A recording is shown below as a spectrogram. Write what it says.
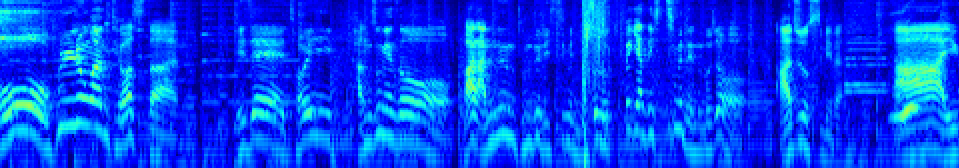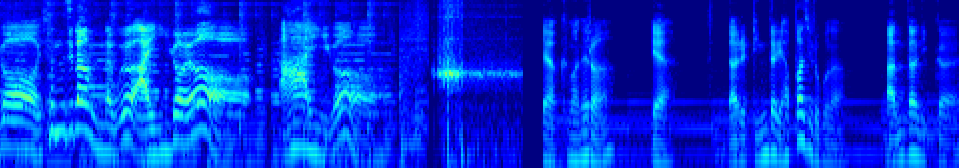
오 훌륭한 대화 수단. 이제 저희 방송에서 말 안 듣는 분들이 있으면 이걸로 뚝배기 한 대씩 치면 되는 거죠? 아주 좋습니다. 아 이거 현질하면 된다고요? 아 이거요? 아 이거? 야 그만해라. 야 나를 빙다리 핫바지로 보나? 안다니까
